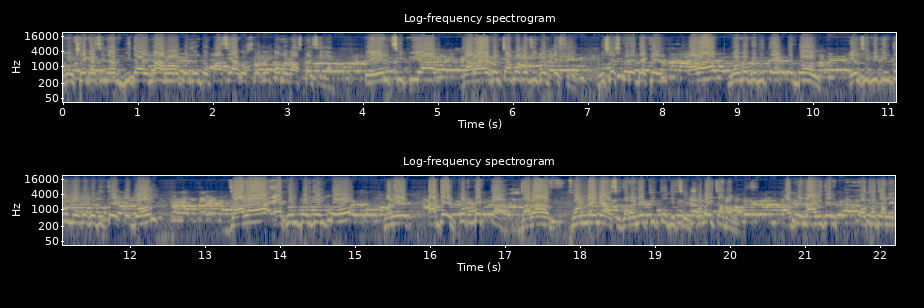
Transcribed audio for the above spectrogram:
এবং শেখ হাসিনার বিদায় না হওয়া পর্যন্ত পাঁচই আগস্ট পর্যন্ত আমরা রাস্তায় ছিলাম। তো এনসিপি আর যারা এখন চাপাবাজি করতেছে, বিশেষ করে দেখেন তারা নবগঠিত একটা দল। এনসিপি কিন্তু নবগঠিত একটা দল। যারা এখন পর্যন্ত মানে তাদের প্রত্যেকটা যারা ফ্রন্টলাইনে আছে, যারা নেতৃত্ব দিচ্ছেন সবাই চাঁদাবাজ। আপনি নাহিদের কথা জানেন,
